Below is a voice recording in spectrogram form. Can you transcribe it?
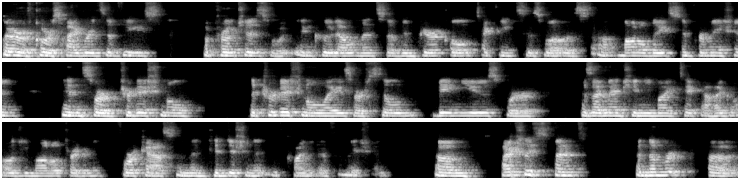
There are, of course, hybrids of these approaches would include elements of empirical techniques as well as uh, model-based information and sort of traditional, the traditional ways are still being used where, as I mentioned, you might take a hydrology model, try to make forecasts and then condition it with climate information. Um, I actually spent a number, uh,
